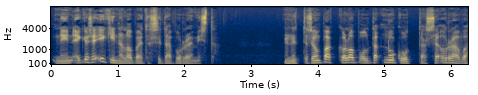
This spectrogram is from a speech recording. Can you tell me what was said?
niin eikö se ikinä lopeta sitä puremista? Niin että se on pakko lopulta nukuttaa se orava,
